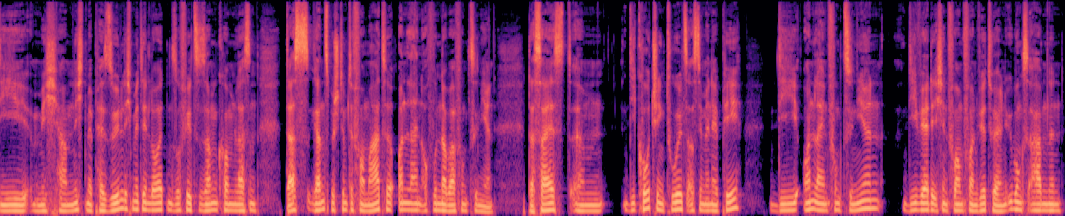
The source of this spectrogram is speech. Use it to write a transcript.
die mich haben nicht mehr persönlich mit den Leuten so viel zusammenkommen lassen, dass ganz bestimmte Formate online auch wunderbar funktionieren. Das heißt, ähm, die Coaching-Tools aus dem NLP, die online funktionieren, die werde ich in Form von virtuellen Übungsabenden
